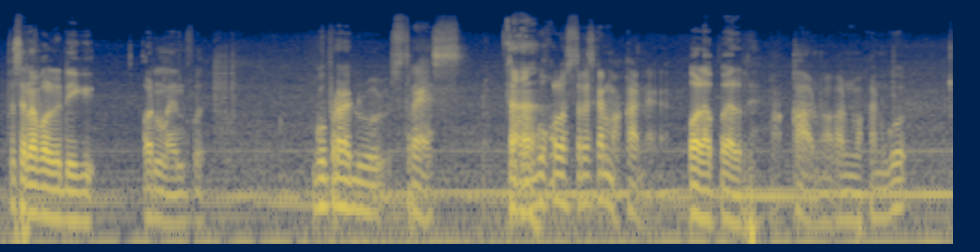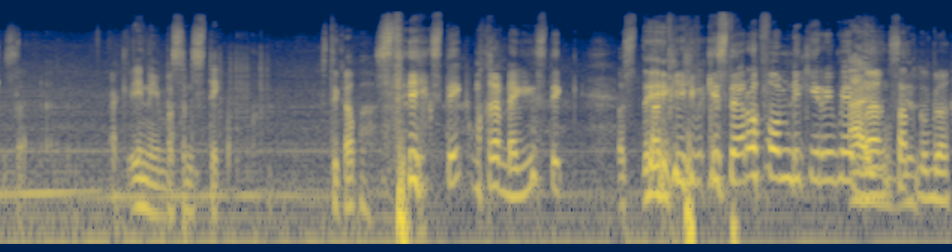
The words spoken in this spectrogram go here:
pesan apa lu di online food gue pernah dulu stres. Ah. Gue kalau stres kan makan ya. oh lapar Makan, makan, makan gue ini pesen stick. stick apa Stick, stick, makan daging stick. stick Tapi pakai styrofoam dikirimnya Anjir. bangsat gue bilang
